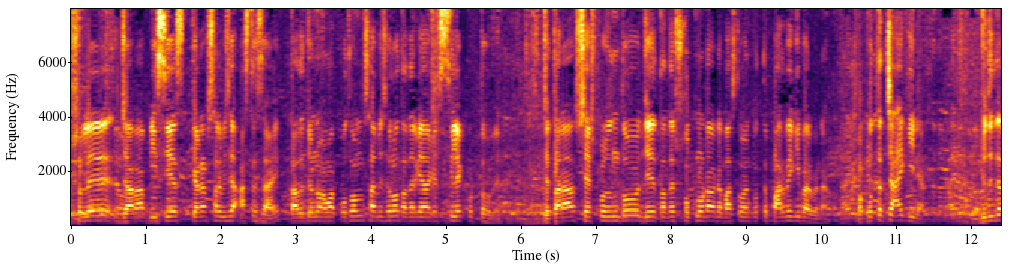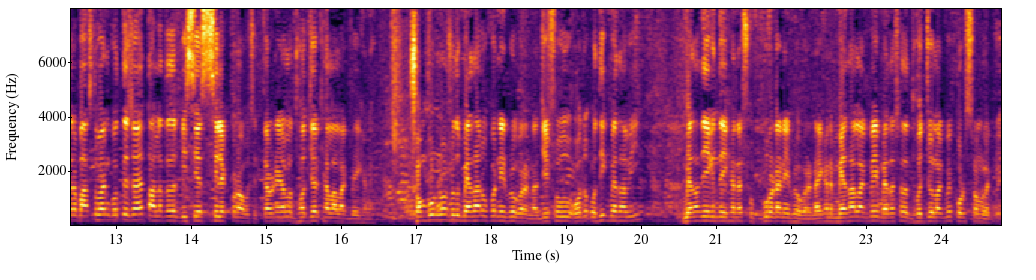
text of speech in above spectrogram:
আসলে যারা বিসিএস ক্যাডার সার্ভিসে আসতে চায় তাদের জন্য আমার প্রথম সার্ভিস হলো তাদেরকে আগে সিলেক্ট করতে হবে। যে তারা শেষ পর্যন্ত যে তাদের স্বপ্নটা ওটা বাস্তবায়ন করতে পারবে কি পারবে না, বা করতে চায় কি না। যদি তারা বাস্তবায়ন করতে চায়, তাহলে তাদের বিসিএস সিলেক্ট করা উচিত। কারণ এটা হলো ধৈর্যের খেলা লাগবে এখানে। সম্পূর্ণ শুধু মেধার উপর নির্ভর করে না। যে অধিক মেধাবী, মেধা দিয়ে কিন্তু এখানে পুরোটা নির্ভর করে না। এখানে মেধা লাগবে, মেধার সাথে ধৈর্য লাগবে, পরিশ্রম লাগবে,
